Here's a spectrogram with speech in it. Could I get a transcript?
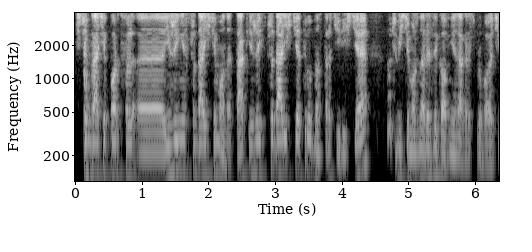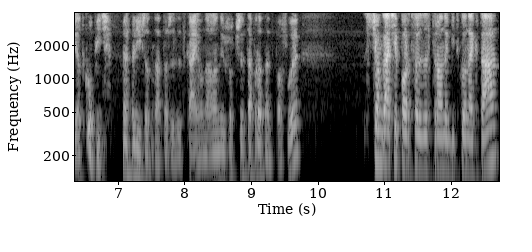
ściągacie portfel, e, jeżeli nie sprzedaliście monet, tak? Jeżeli sprzedaliście, trudno, straciliście. No oczywiście można ryzykownie zagrać, próbować je odkupić, licząc na to, że zyskają, no ale one już o 300% poszły. Ściągacie portfel ze strony BitConnecta,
